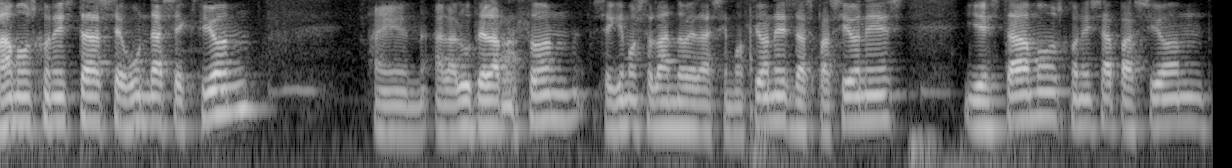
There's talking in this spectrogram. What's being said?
Vamos con esta segunda sección. a la luz de la razón, seguimos hablando de las emociones, las pasiones, y estamos con esa pasión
